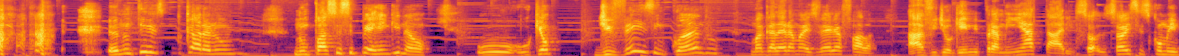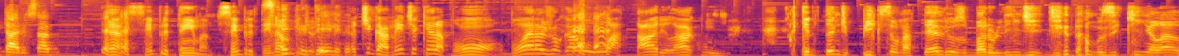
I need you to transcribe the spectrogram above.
eu não tenho. Cara, não, não passo esse perrengue, não. O, o que eu. De vez em quando, uma galera mais velha fala: Ah, videogame pra mim é Atari. Só, só esses comentários, sabe? É, sempre tem, mano. Sempre tem, né? Sempre tem, né? Antigamente é que era bom. Bom era jogar o Atari lá com aquele tanto de pixel na tela e os barulhinhos de, de da musiquinha lá,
